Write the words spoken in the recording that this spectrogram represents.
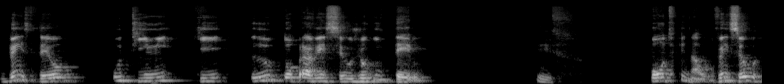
venceu o time que lutou para vencer o jogo inteiro. Isso. Ponto final. Venceu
